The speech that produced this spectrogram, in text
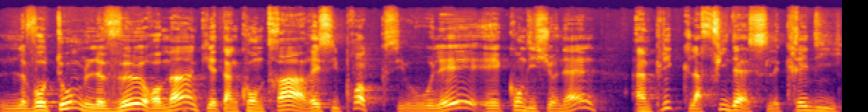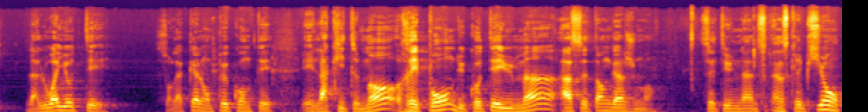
le votum, le vœu romain, qui est un contrat réciproque, si vous voulez, et conditionnel, implique la fidesse, le crédit, la loyauté sur laquelle on peut compter. Et l'acquittement répond du côté humain à cet engagement. C'est une inscription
